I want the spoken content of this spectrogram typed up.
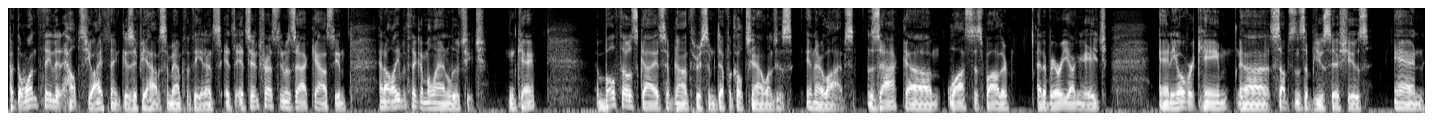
But the one thing that helps you, I think, is if you have some empathy, and it's it's, it's interesting with Zach Kassian, and I'll even think of Milan Lucic. Okay both those guys have gone through some difficult challenges in their lives. Zach um, lost his father at a very young age, and he overcame uh, substance abuse issues, and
